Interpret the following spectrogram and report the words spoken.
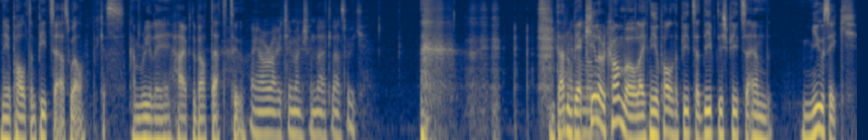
Neapolitan pizza as well because I'm really hyped about that too. You're right. You mentioned that last week. That I would be a don't know. killer combo, like Neapolitan pizza, deep dish pizza, and music,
